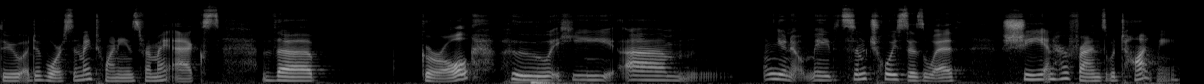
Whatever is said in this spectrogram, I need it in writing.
through a divorce in my 20s from my ex, the girl who he, um, you know, made some choices with, she and her friends would taunt me.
